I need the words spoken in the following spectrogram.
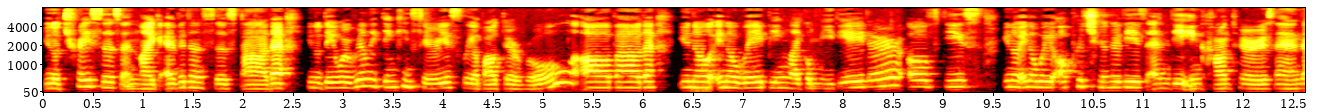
you know traces and like evidences that, that you know they were really thinking seriously about their role about you know in a way being like a mediator of these you know in a way opportunities and the encounters and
